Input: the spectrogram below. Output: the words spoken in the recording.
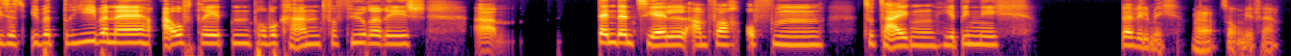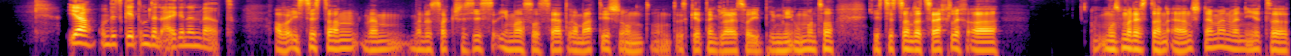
Dieses übertriebene Auftreten, provokant, verführerisch, ähm, tendenziell einfach offen zu zeigen, hier bin ich, wer will mich, Ja. so ungefähr. Ja, und es geht um den eigenen Wert. Aber ist es dann, wenn, wenn du sagst, es ist immer so sehr dramatisch und, und es geht dann gleich so, ich bringe mich um und so, ist es dann tatsächlich, äh, muss man das dann ernst nehmen, wenn ich jetzt äh,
